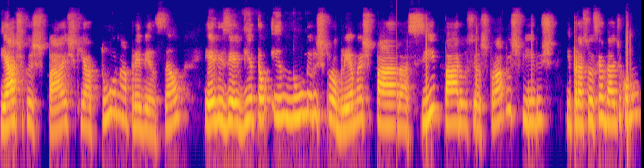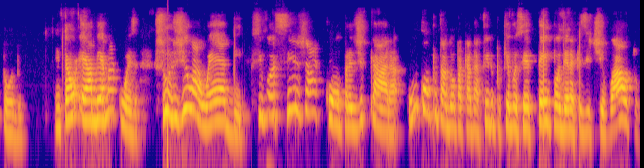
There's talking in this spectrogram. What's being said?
E acho que os pais que atuam na prevenção eles evitam inúmeros problemas para si, para os seus próprios filhos e para a sociedade como um todo. Então, é a mesma coisa. Surgiu a web, se você já compra de cara um computador para cada filho, porque você tem poder aquisitivo alto,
